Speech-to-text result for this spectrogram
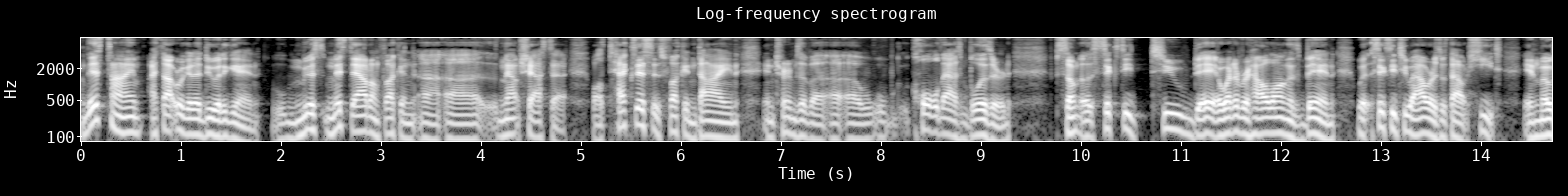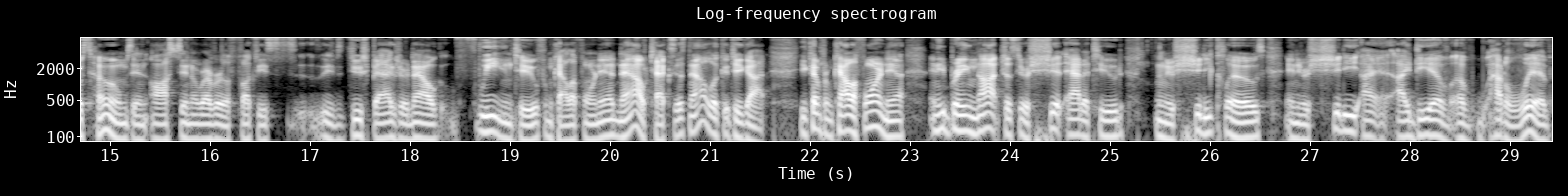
This time, I thought we are gonna do it again. Miss, missed out on fucking uh, uh, Mount Shasta, while Texas is fucking dying in terms of a, a, a cold ass blizzard some uh, 62 day or whatever how long it's been with 62 hours without heat in most homes in Austin or wherever the fuck these these douchebags are now fleeing to from California. Now Texas now look what you got. You come from California and you bring not just your shit attitude and your shitty clothes and your shitty idea of, of how to live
